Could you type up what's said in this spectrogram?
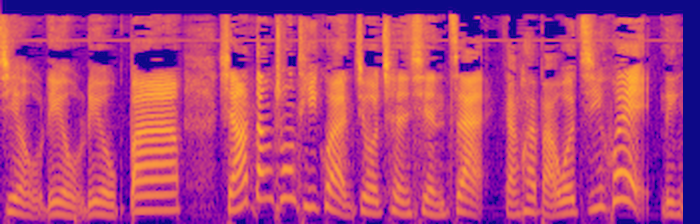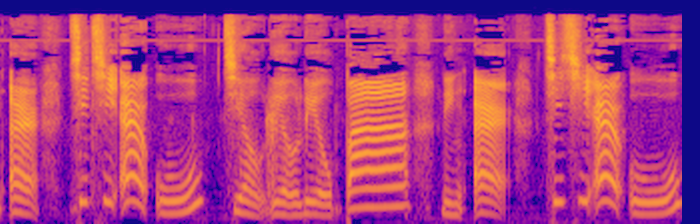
九六六八，想要当冲提款就趁现在，赶快把握机会，零二七七二五九六六八零二七七二五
